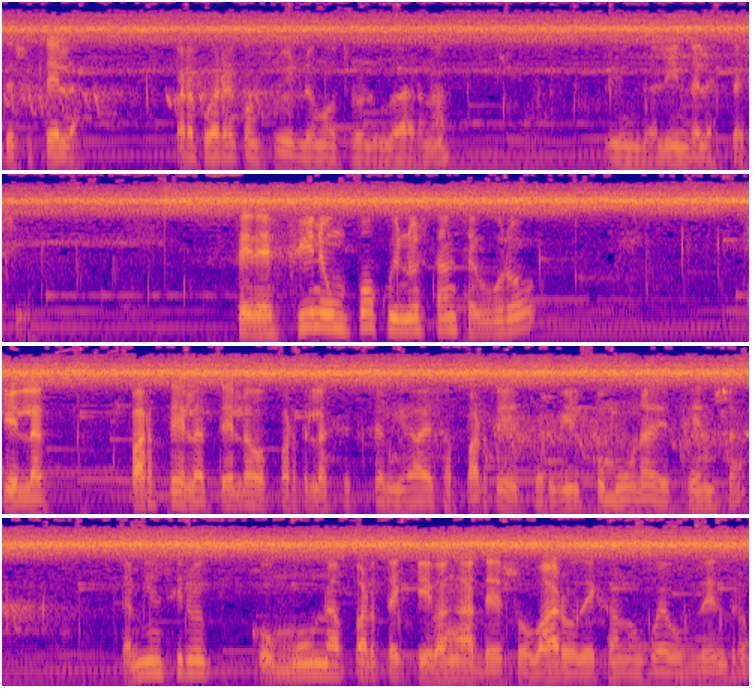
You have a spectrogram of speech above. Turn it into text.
de su tela para poder reconstruirlo en otro lugar, ¿no? Linda, linda la especie se define un poco y no es tan seguro que la parte de la tela o parte de las extremidades, aparte de servir como una defensa, también sirve como una parte que van a desovar o dejan los huevos dentro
